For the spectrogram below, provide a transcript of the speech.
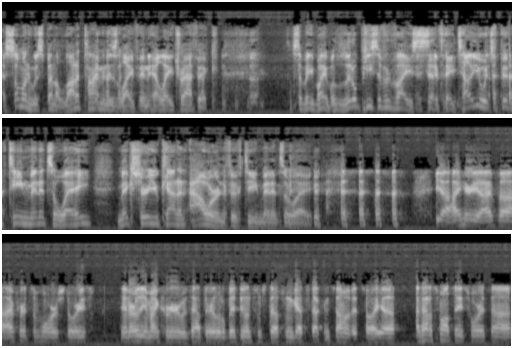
as someone who has spent a lot of time in his life in LA traffic. Somebody might a little piece of advice. If they tell you it's 15 minutes away, make sure you count an hour and 15 minutes away. Yeah, I hear you. I've uh, I've heard some horror stories, and early in my career was out there a little bit doing some stuff and got stuck in some of it. So I uh, I've had a small taste for it. Uh,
